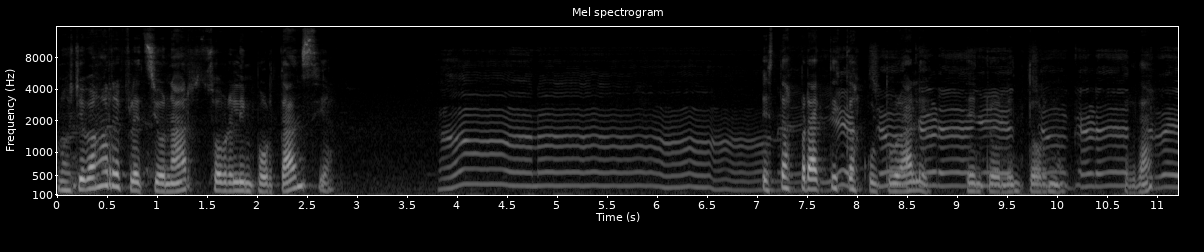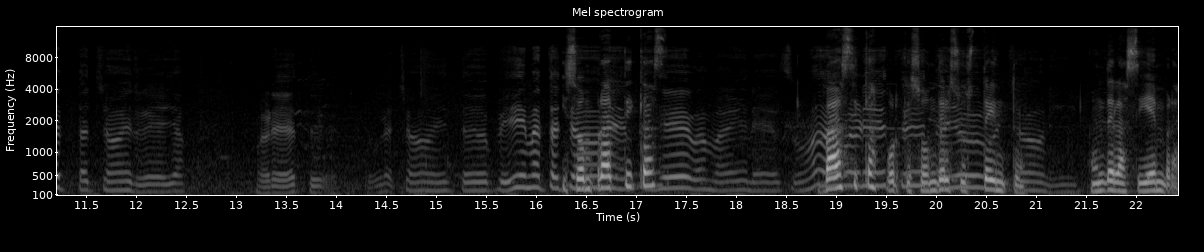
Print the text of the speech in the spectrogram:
nos llevan a reflexionar sobre la importancia estas prácticas culturales dentro del entorno, ¿verdad? Y son prácticas básicas porque son del sustento, son de la siembra,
